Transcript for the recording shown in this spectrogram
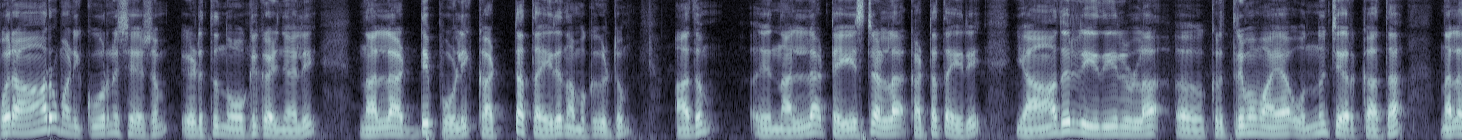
ഒരാറ് മണിക്കൂറിന് ശേഷം എടുത്ത് നോക്കിക്കഴിഞ്ഞാൽ നല്ല അടിപൊളി കട്ട തൈര് നമുക്ക് കിട്ടും. അതും നല്ല ടേസ്റ്റുള്ള കട്ട തൈര് യാതൊരു രീതിയിലുള്ള കൃത്രിമമായ ഒന്നും ചേർക്കാത്ത നല്ല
